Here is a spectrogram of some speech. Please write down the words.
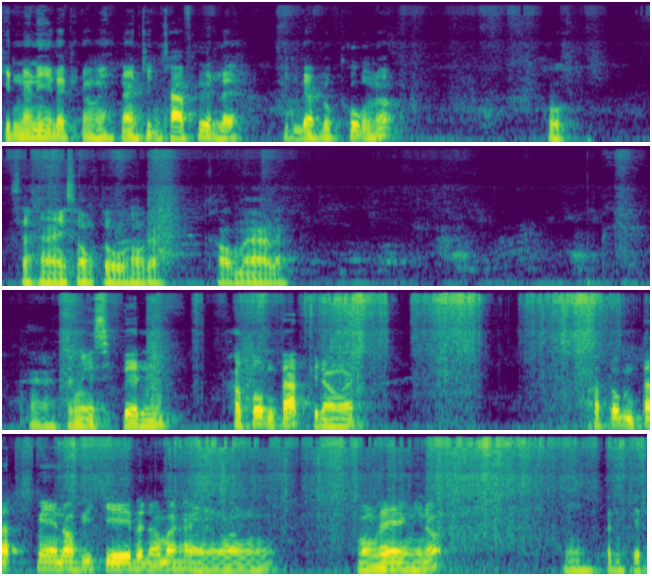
กินนะนี่เลยพี่น้องนั่งกินคาพื้นเลย กินแบบลูกทุ่งเนาะโอ้สหายสองโตเขากันเข้ามาเลยอ่าทางนี้สิเป็นข้าวต้มตัดพี่น้องเลยข้าวต้มตัดแม่น้องพี่เจเพิ่นเอามาให้วางมองแรงนี่เนาะ เป็นเห็ด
